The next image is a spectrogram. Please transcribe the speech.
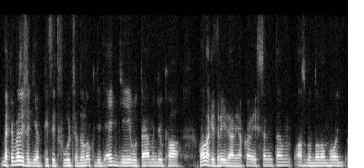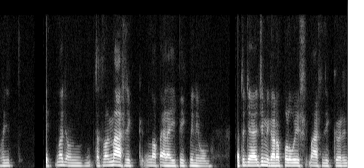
nekem ez is egy ilyen picit furcsa dolog, hogy egy, egy év után mondjuk, ha ha valakit rédelni akar, és szerintem azt gondolom, hogy, hogy itt, itt nagyon, tehát valami második nap elejé pick minimum. Tehát ugye Jimmy Garoppolo is második kör,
